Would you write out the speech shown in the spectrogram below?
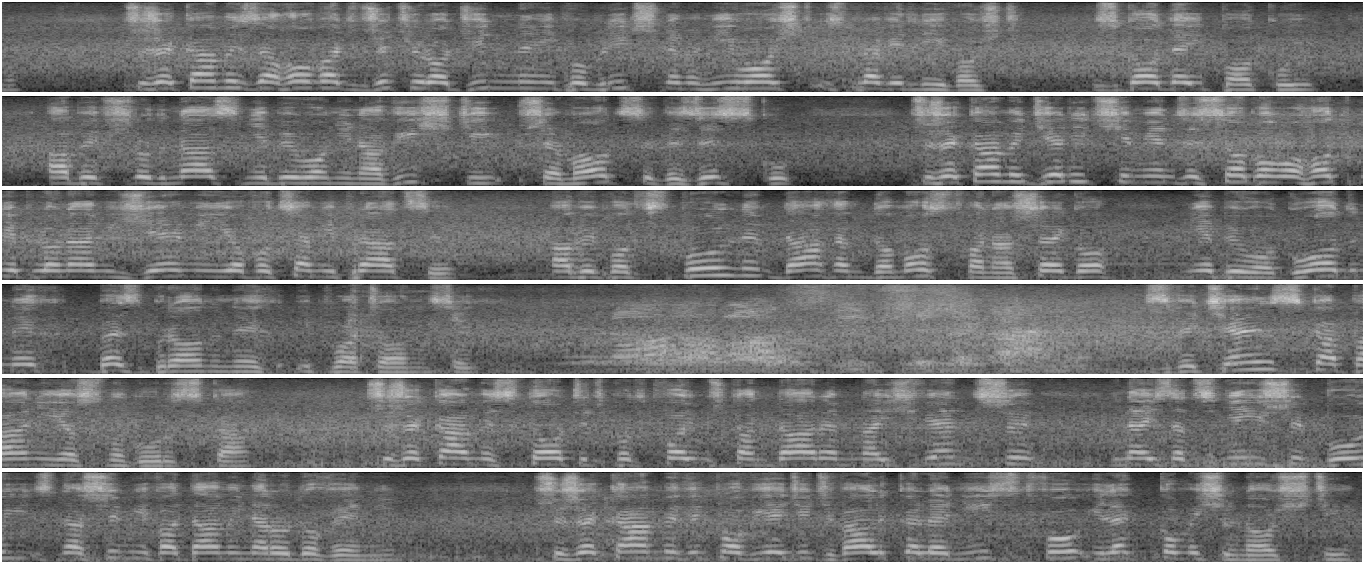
Przyrzekamy zachować w życiu rodzinnym i publicznym miłość i sprawiedliwość, zgodę i pokój, aby wśród nas nie było nienawiści, przemocy, wyzysku. Przyrzekamy dzielić się między sobą ochotnie plonami ziemi i owocami pracy, aby pod wspólnym dachem domostwa naszego nie było głodnych, bezbronnych i płaczących. Zwycięska Pani Jasnogórska, przyrzekamy stoczyć pod Twoim sztandarem najświętszy i najzacniejszy bój z naszymi wadami narodowymi. Przyrzekamy wypowiedzieć walkę lenistwu i lekkomyślności,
